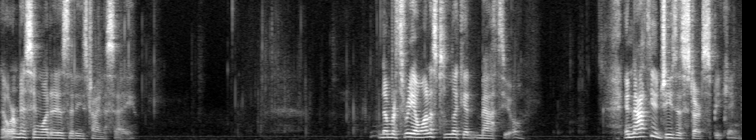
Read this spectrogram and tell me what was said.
that we're missing what it is that he's trying to say. Number three, I want us to look at Matthew. In Matthew, Jesus starts speaking.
